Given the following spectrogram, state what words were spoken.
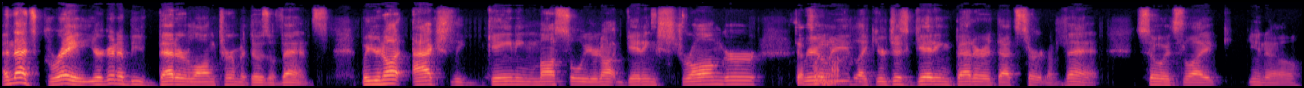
And that's great. You're going to be better long term at those events but you're not actually gaining muscle. You're not getting stronger Definitely really. like you're just getting better at that certain event. So it's like you know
